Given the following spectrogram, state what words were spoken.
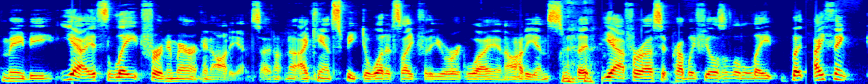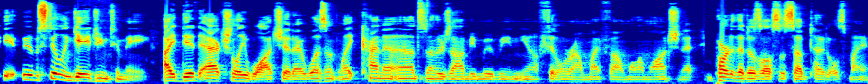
maybe. Yeah, it's late for an American audience. I don't know. I can't speak to what it's like for the Uruguayan audience, but yeah, for us, it probably feels a little late. But I think it, it was still engaging to me. I did actually watch it. I wasn't like kind of, oh, it's another zombie movie and, you know, fiddle around my phone while I'm watching it. Part of that is also subtitles. My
